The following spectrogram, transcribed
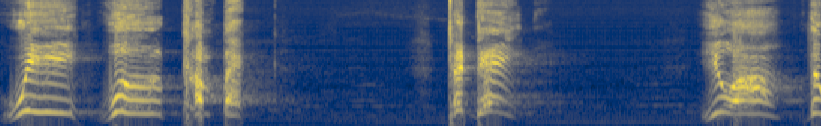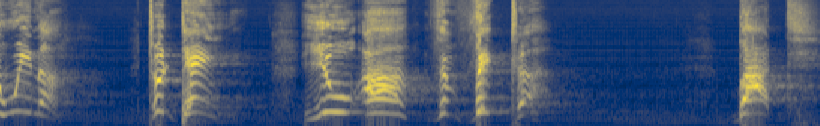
We will come back. Today, you are the winner. Today, you are the victor. But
